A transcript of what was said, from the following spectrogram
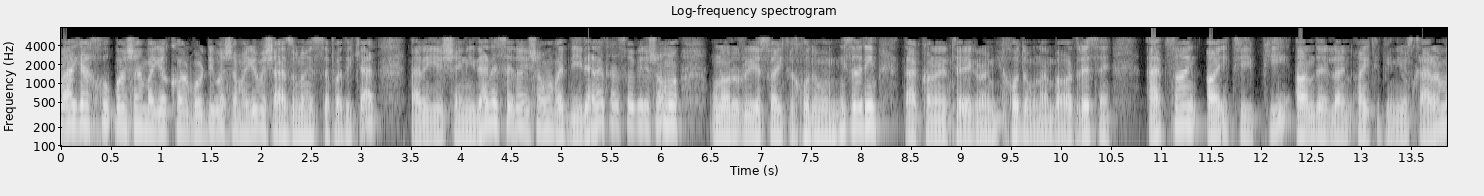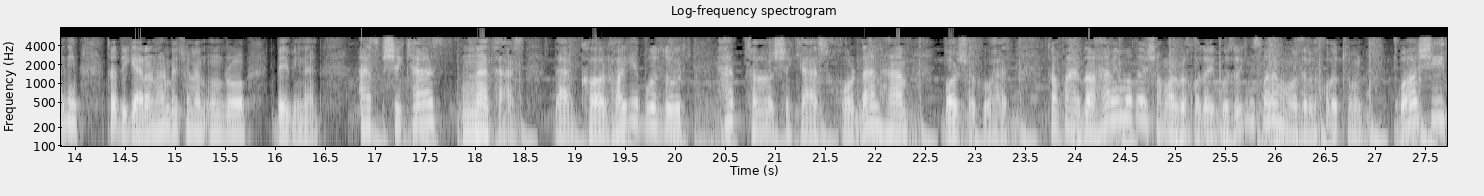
و اگر خوب باشن و یا کاربردی باشن و یا بشه از اونها استفاده کرد برای شنیدن صدای شما و دیدن تصاویر شما اونا رو روی سایت خودمون می‌ذاریم. در کانال تلگرامی خودمونم به آدرس ادساین ITP underline ITP نیوز قرار میدیم. تا دیگران هم بتونن اون رو ببینن. از شکست نترس. در کارهای بزرگ حتی شکست خوردن هم با شکوه هست. تا فردا همین موقع شما رو به خدای بزرگ میسپارم. مواظب خودتون باشید.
